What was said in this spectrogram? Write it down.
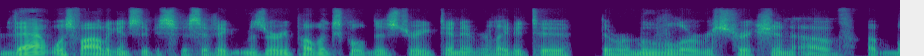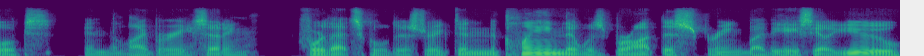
that was filed against a specific Missouri public school district, and it related to the removal or restriction of, of books in the library setting for that school district. And the claim that was brought this spring by the ACLU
